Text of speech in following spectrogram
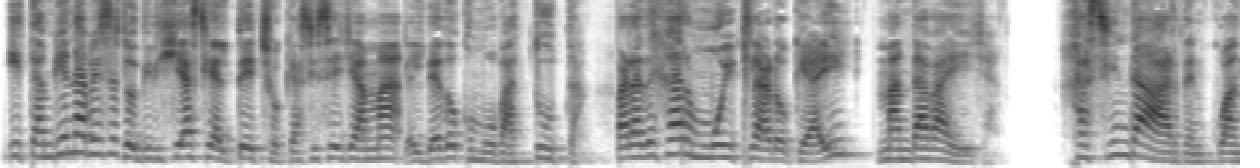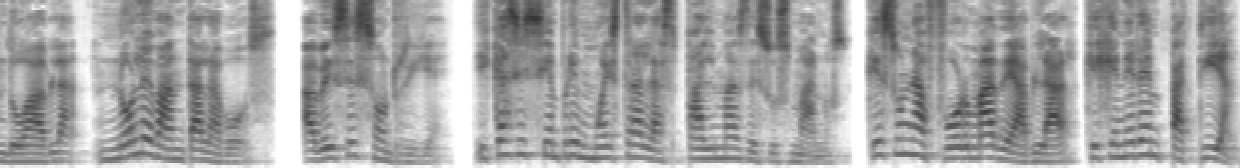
y también a veces lo dirigía hacia el techo, que así se llama el dedo como batuta, para dejar muy claro que ahí mandaba ella. Jacinda Arden, cuando habla, no levanta la voz, a veces sonríe, y casi siempre muestra las palmas de sus manos, que es una forma de hablar que genera empatía,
